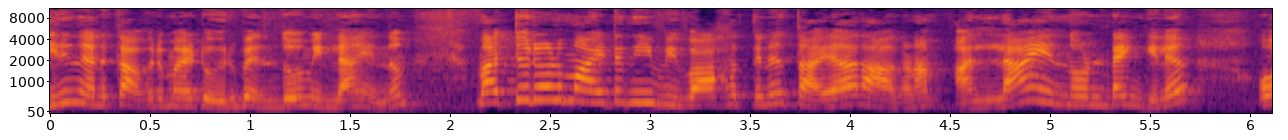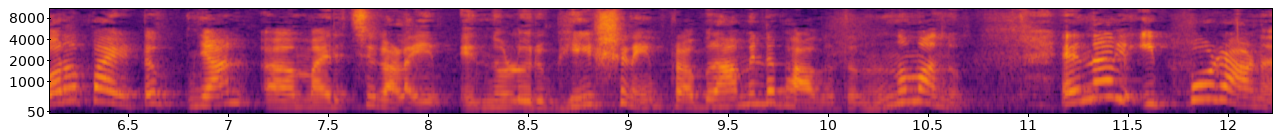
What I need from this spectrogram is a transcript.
ഇനി നിനക്ക് അവരുമായിട്ട് ഒരു ബന്ധവുമില്ല എന്നും മറ്റൊരാളുമായിട്ട് നീ വിവാഹത്തിന് തയ്യാറാകണം അല്ല എന്നുണ്ടെങ്കിൽ ഉറപ്പായിട്ടും ഞാൻ മരിച്ചു കളയും എന്നുള്ളൊരു ഭീഷണിയും പ്രഭ്രാമിന്റെ ഭാഗത്തു നിന്നും വന്നു. എന്നാൽ ഇപ്പോഴാണ്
